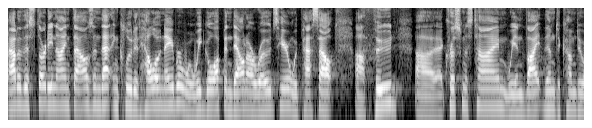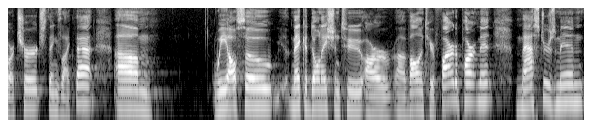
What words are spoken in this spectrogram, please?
out of this 39,000, that included Hello Neighbor, where we go up and down our roads here and we pass out uh, food uh, at Christmas time. We invite them to come to our church, things like that. Um, we also make a donation to our uh, volunteer fire department, Masters Men.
